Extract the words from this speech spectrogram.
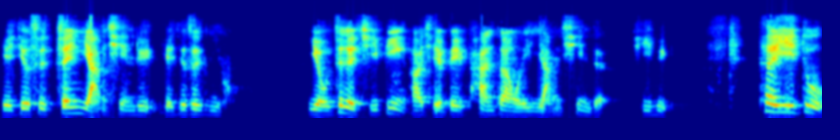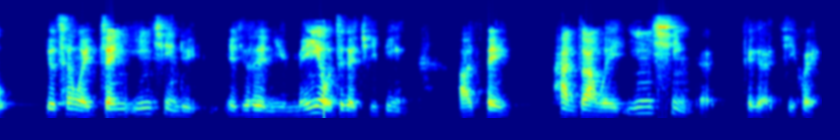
也就是真阳性率，也就是你有这个疾病而且被判断为阳性的。几率，特异度又称为真阴性率，也就是你没有这个疾病而被判断为阴性的这个机会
